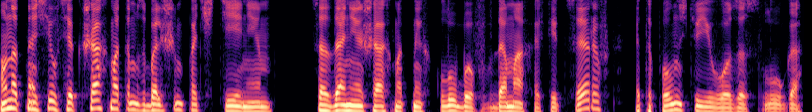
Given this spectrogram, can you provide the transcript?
Он относился к шахматам с большим почтением. Создание шахматных клубов в домах офицеров – это полностью его заслуга.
